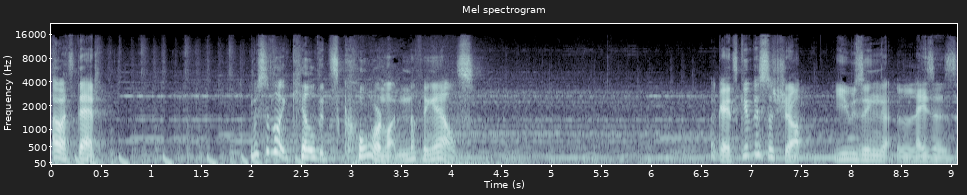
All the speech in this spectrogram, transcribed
Oh, it's dead. Must have, like, killed its core and, like, nothing else. Okay, let's give this a shot using lasers.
